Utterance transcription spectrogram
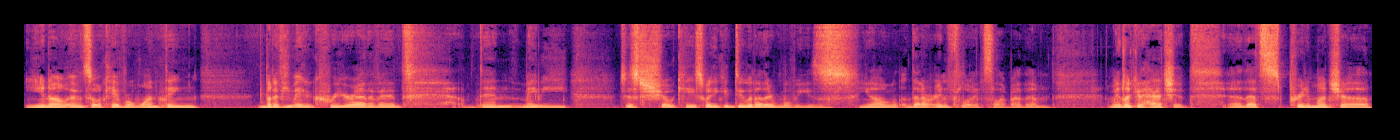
you know, it's okay for one thing, but if you make a career out of it, then maybe just showcase what you could do with other movies, you know, that are influenced by them. I mean, look at Hatchet. Uh, that's pretty much a,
